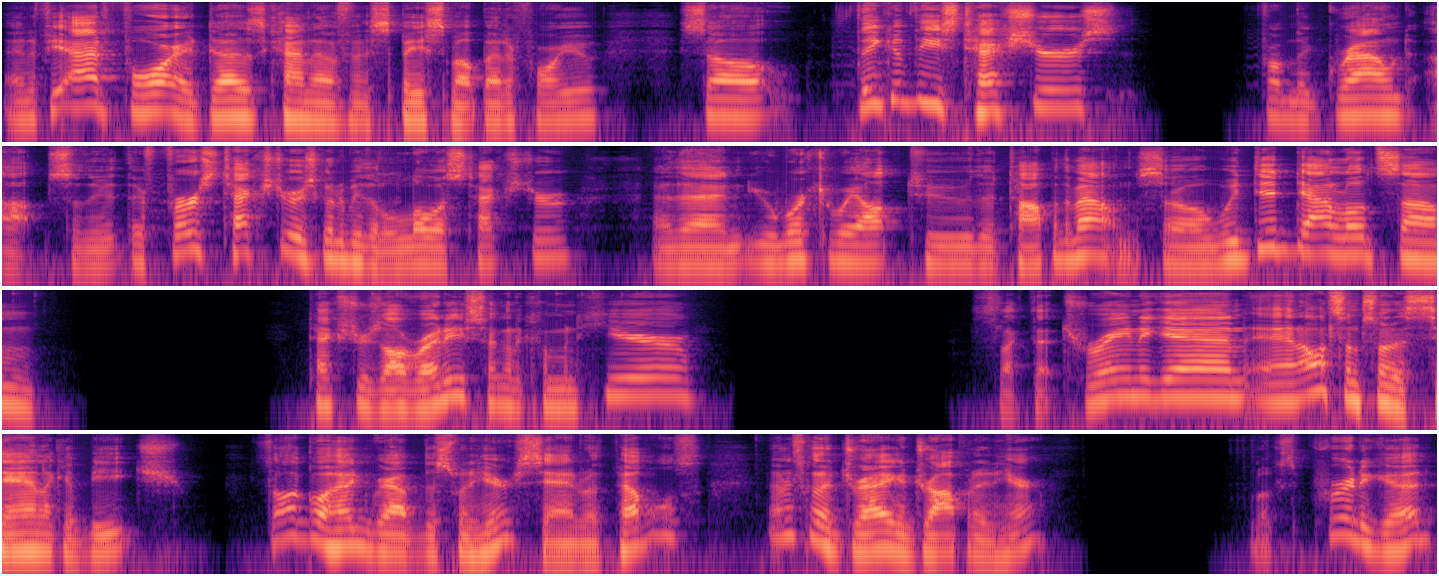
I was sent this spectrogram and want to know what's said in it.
And if you add four, it does kind of space out better for you. So think of these textures from the ground up. So the, the first texture is going to be the lowest texture. And then you work your way up to the top of the mountain. So we did download some textures already. So I'm going to come in here, select that terrain again, and I want some sort of sand like a beach. So I'll go ahead and grab this one here, sand with pebbles. I'm just going to drag and drop it in here. Looks pretty good.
